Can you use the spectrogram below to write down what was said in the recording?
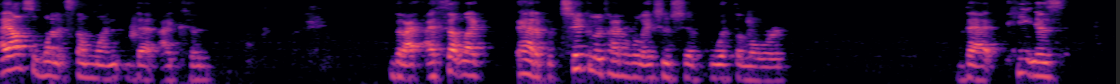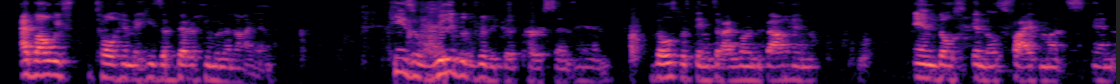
I also wanted someone that I could that I, I felt like had a particular type of relationship with the Lord that he is I've always told him that he's a better human than I am. He's a really, really, really good person. And those were things that I learned about him in those in those five months. And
